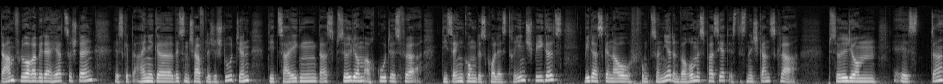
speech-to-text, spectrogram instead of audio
Darmflora wiederherzustellen. Es gibt einige wissenschaftliche Studien, die zeigen, dass Psyllium auch gut ist für die Senkung des Cholesterinspiegels. Wie das genau funktioniert und warum es passiert, ist es nicht ganz klar. Psyllium ist äh,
